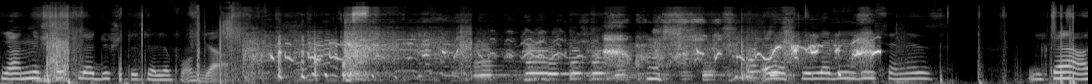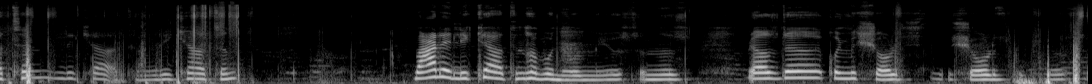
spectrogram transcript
Yanlışlıkla düştü telefon ya. Evet bilebildiyseniz like atın, like atın, like atın. Bari like atın abone olmuyorsunuz. Biraz da komik shorts, shorts videosu.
